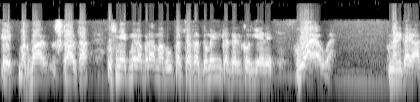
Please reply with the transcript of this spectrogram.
ایک اخبار اسٹال تھا۔ اس میں ایک میرا بڑا محبوب پچا تھا، دومینی کا دل کو وہ آیا ہوا ہے۔ میں نے کہا، یار،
